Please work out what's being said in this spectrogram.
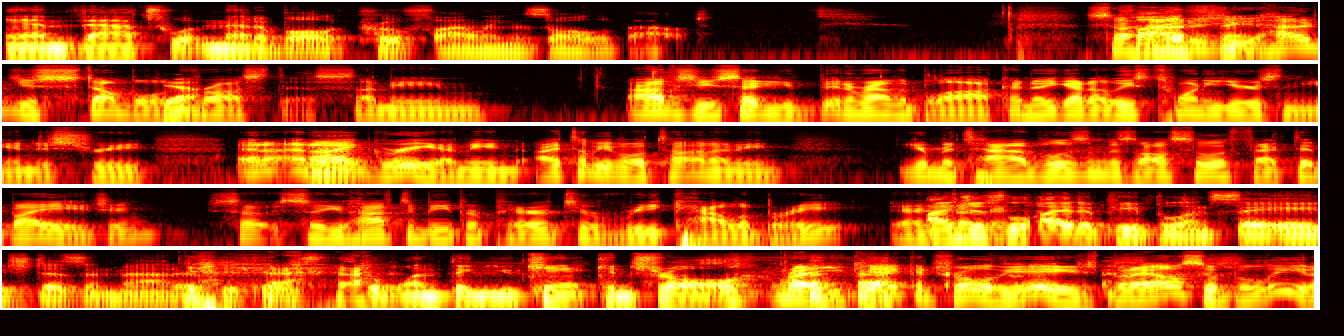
And that's what metabolic profiling is all about. So how did things. you how did you stumble yeah. across this? I mean, obviously you said you've been around the block. I know you got at least 20 years in the industry. And and. I agree. I mean, I tell people all the time, I mean, your metabolism is also affected by aging. So so you have to be prepared to recalibrate. I just lie to people and say age doesn't matter because it's the one thing you can't control. right, you can't control the age, but I also believe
